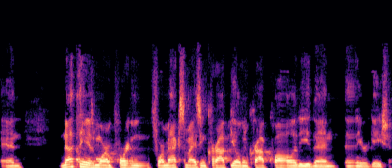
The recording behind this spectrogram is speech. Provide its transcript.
And nothing is more important for maximizing crop yield and crop quality than, than irrigation.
